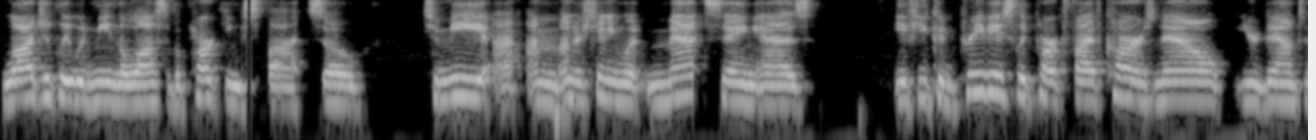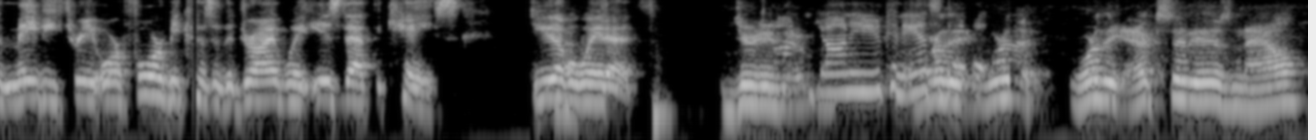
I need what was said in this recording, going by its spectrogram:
logically would mean the loss of a parking spot. So to me, I, I'm understanding what Matt's saying as if you could previously park five cars, now you're down to maybe three or four because of the driveway. Is that the case? Do you have a way to, Judy, Johnny, you can answer where the, that. where the, where the exit is now,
